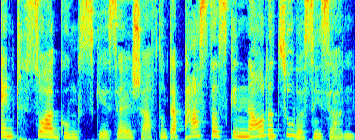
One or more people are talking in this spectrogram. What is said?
Entsorgungsgesellschaft. Und da passt das genau dazu, was Sie sagen.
